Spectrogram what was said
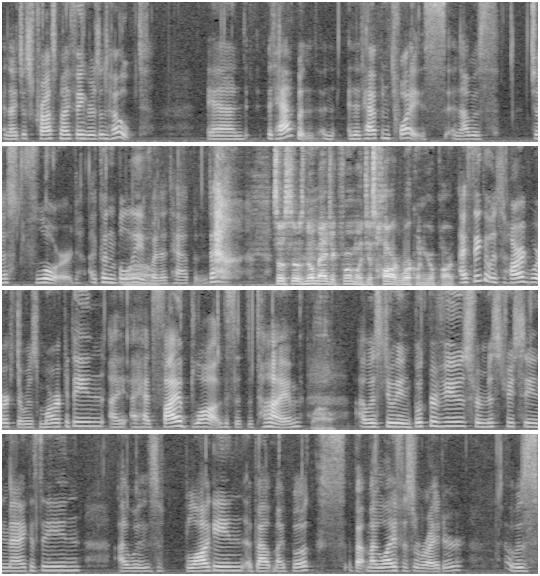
And I just crossed my fingers and hoped. And it happened, and, and it happened twice. And I was just floored. I couldn't believe wow. when it happened. so, so there's no magic formula, just hard work on your part. I think it was hard work. There was marketing. I, I had five blogs at the time. Wow. I was doing book reviews for Mystery Scene magazine. I was blogging about my books, about my life as a writer. I was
